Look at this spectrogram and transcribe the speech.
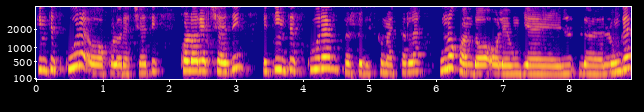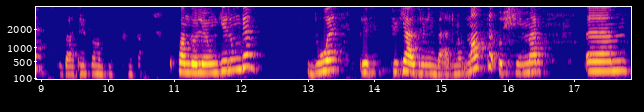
Tinte scure o colori accesi? Colori accesi e tinte scure preferisco metterle uno quando ho le unghie lunghe, scusate sono un po' stanca, quando ho le unghie lunghe, due più che altro in inverno, matte o shimmer? Um,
